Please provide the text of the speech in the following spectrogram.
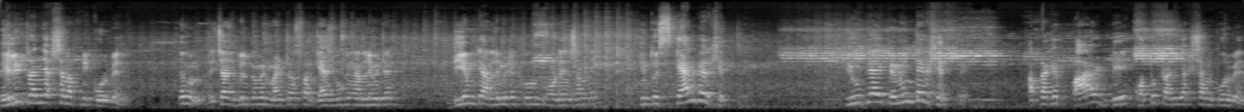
ডেলি ট্রানজ্যাকশন আপনি করবেন। দেখুন recharge bill payment money transfer gas booking unlimited DMT unlimited করুন কোনো টেনশন নেই। কিন্তু স্ক্যান পের ক্ষেত্রে ইউপিআই পেমেন্টের ক্ষেত্রে, আপনাকে পার ডে কত ট্রানজ্যাকশান করবেন,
